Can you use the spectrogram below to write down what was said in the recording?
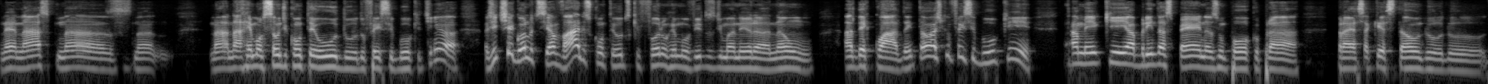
né, nas, nas, na, na, na, remoção de conteúdo do Facebook. Tinha, a gente chegou a noticiar vários conteúdos que foram removidos de maneira não adequada. Então, acho que o Facebook está meio que abrindo as pernas um pouco para essa questão do, do,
